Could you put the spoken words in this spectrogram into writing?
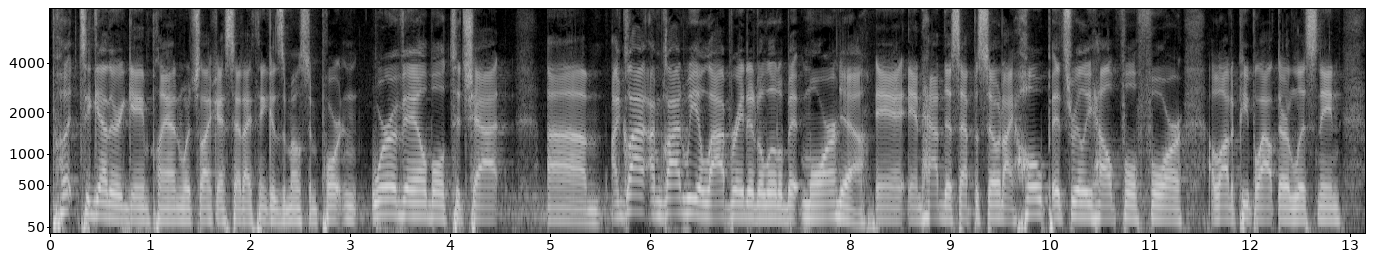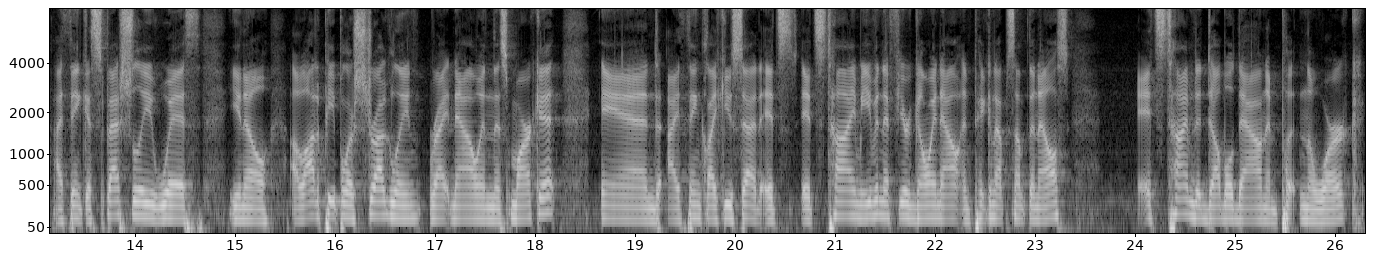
put together a game plan, which, like I said, I think is the most important. We're available to chat. Um, I'm glad. I'm glad we elaborated a little bit more. Yeah. And, and had this episode. I hope it's really helpful for a lot of people out there listening. I think, especially with you know, a lot of people are struggling right now in this market, and I think, like you said, it's it's time. Even if you're going out and picking up something else, it's time to double down and put in the work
